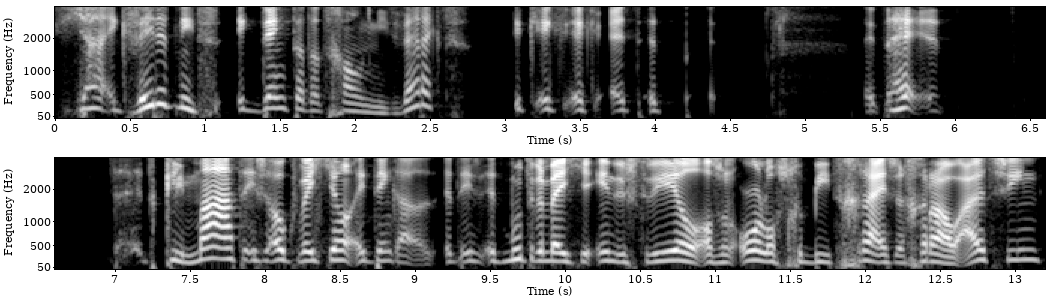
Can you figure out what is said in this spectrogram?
Ja, ik weet het niet. Ik denk dat het gewoon niet werkt. Ik, ik, ik, het, het, het, het, het klimaat is ook, weet je wel, ik denk, ah, het, is, het moet er een beetje industrieel als een oorlogsgebied grijs en grauw uitzien.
